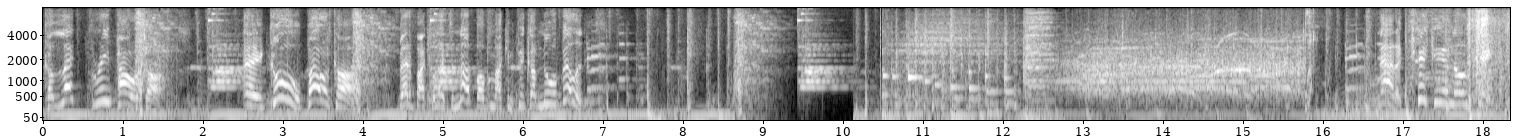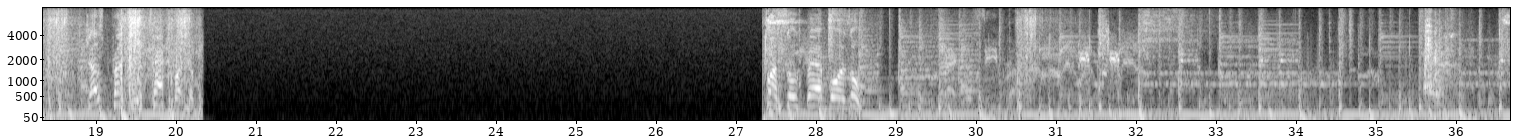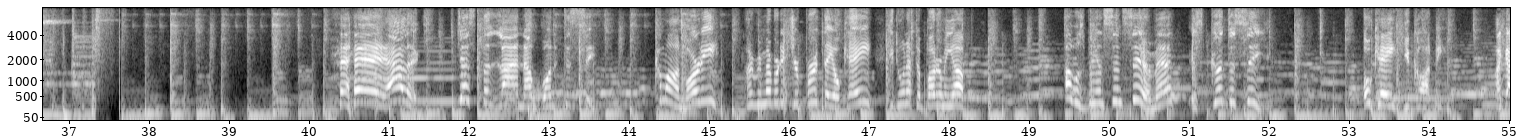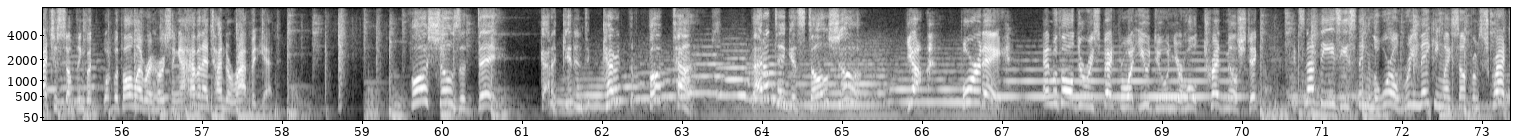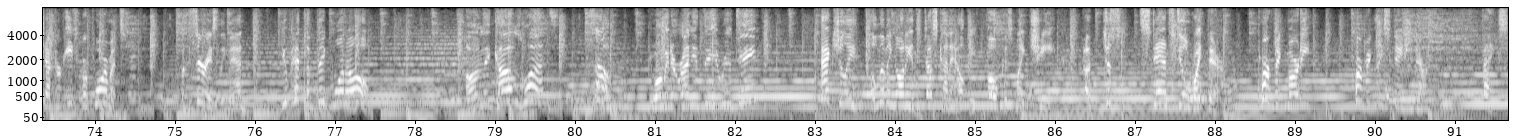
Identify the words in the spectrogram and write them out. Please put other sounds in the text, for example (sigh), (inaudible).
Collect three power cards. Hey, cool, power cards. Bet if I collect enough of them, I can pick up new abilities. Now to kick in those gates. Just press the attack button to bust those bad boys open. On, Marty. I remembered it's your birthday, okay? You don't have to butter me up. I was being sincere, man. It's good to see you. Okay, you caught me. I got you something, but what with all my rehearsing, I haven't had time to wrap it yet. Four shows a day. Gotta get into character four times. That'll take its toll, sure. Yeah, four a day. And with all due respect for what you do and your whole treadmill shtick, it's not the easiest thing in the world remaking myself from scratch after each performance. But seriously, man, you've hit the big 1-0. Only comes once. So, you want me to run you through your routine? Actually, a living audience does kind of help me focus my chi. Uh, just stand still right there. Perfect, Marty. Perfectly stationary. Thanks.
